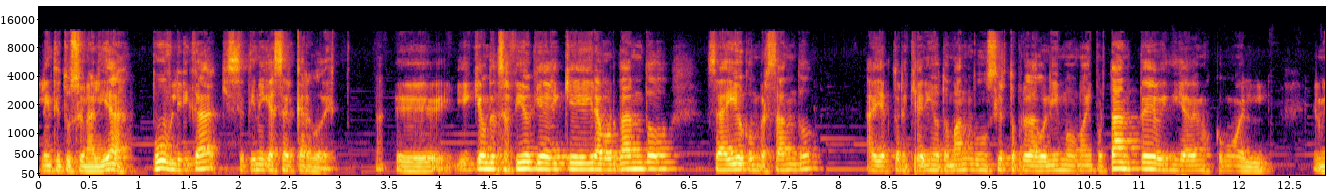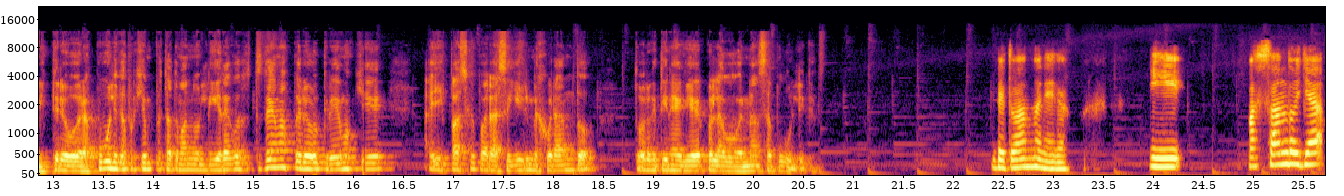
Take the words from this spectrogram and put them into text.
la institucionalidad pública que se tiene que hacer cargo de esto. Eh, y que es un desafío que hay que ir abordando, se ha ido conversando, hay actores que han ido tomando un cierto protagonismo más importante, hoy día vemos como el, el Ministerio de Obras Públicas, por ejemplo, está tomando un liderazgo de estos temas, pero creemos que hay espacio para seguir mejorando todo lo que tiene que ver con la gobernanza pública. De todas maneras. Y pasando ya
